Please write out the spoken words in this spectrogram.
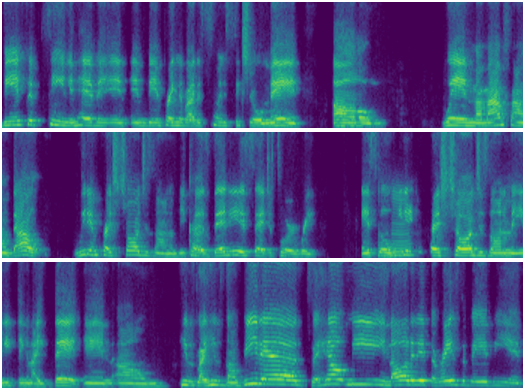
being 15 and having and, and being pregnant by this 26 year old man mm-hmm. um when my mom found out we didn't press charges on him because that is statutory rape. And so we didn't press charges on him or anything like that. And um, he was like, he was gonna be there to help me and all of it to raise the baby. And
